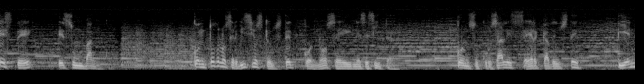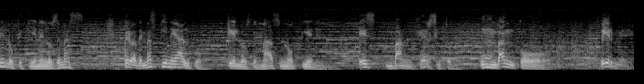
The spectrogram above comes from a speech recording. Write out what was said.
Este es un banco. Con todos los servicios que usted conoce y necesita. Con sucursales cerca de usted. Tiene lo que tienen los demás. Pero además tiene algo que los demás no tienen. Es Banjército. Un banco firme.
